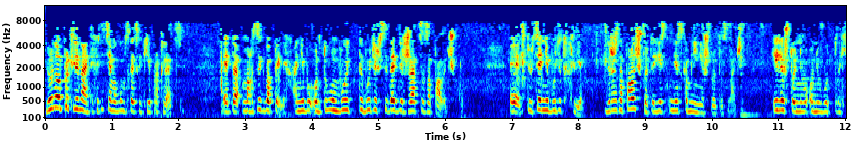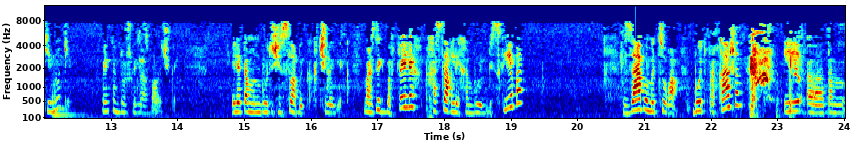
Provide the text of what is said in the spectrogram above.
И он его проклинает. И хотите, я могу вам сказать, какие проклятия. Это Махзик Бапелих. Они, он, он будет, ты будешь всегда держаться за палочку. Э, у тебя не будет хлеб. Держать за палочку, это есть несколько мнений, что это значит. Или что у него, у него будут плохие ноги. Понятно, он должен ходить с палочкой. Или там он будет очень слабый, как человек. Марзик Бафелех, Хасар Лихам будет без хлеба. Забу Мецура будет прокажен, и э, там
